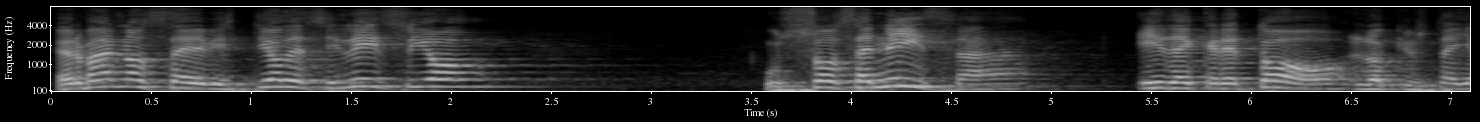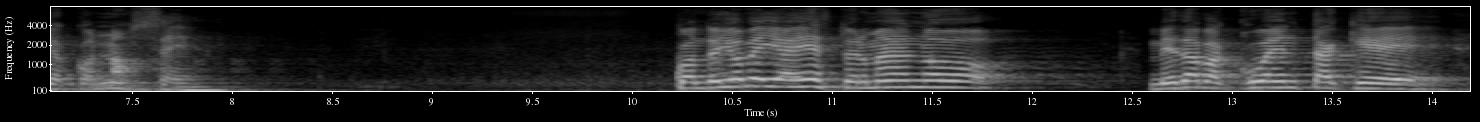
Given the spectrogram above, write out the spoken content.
Hermanos, se vistió de silicio, usó ceniza y decretó lo que usted ya conoce. Cuando yo veía esto, hermano, me daba cuenta que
